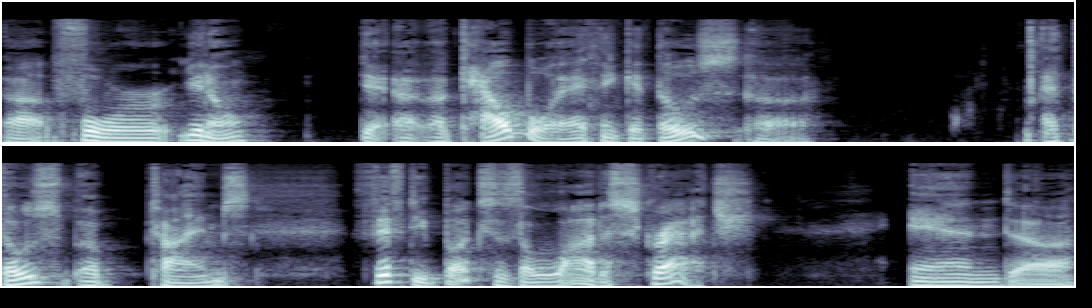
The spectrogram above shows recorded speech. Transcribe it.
uh, for you know a, a, cowboy. I think at those uh, at those uh, times, fifty bucks is a lot of scratch, and uh,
